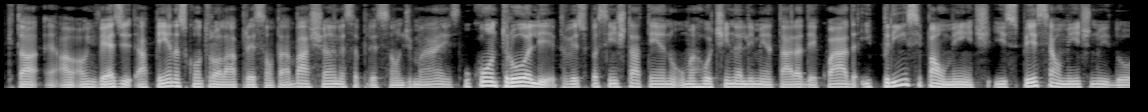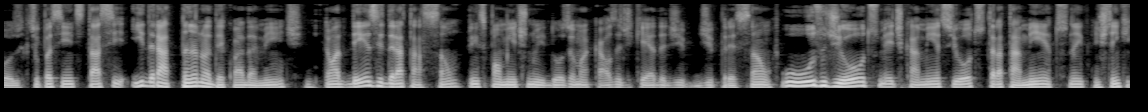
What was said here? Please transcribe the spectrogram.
que está, é, ao invés de apenas controlar a pressão, está abaixando essa pressão demais. O controle, para ver se o paciente está tendo uma rotina alimentar adequada e principalmente e especialmente no idoso, se o paciente está se hidratando adequadamente. Então a desidratação, principalmente no idoso, é uma causa de queda de, de pressão. O uso de outros medicamentos e outros tratamentos né? A gente tem que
